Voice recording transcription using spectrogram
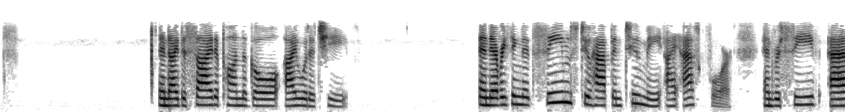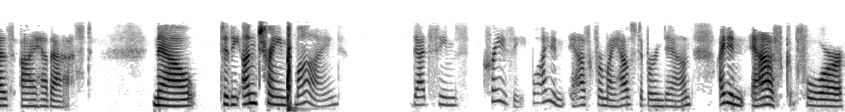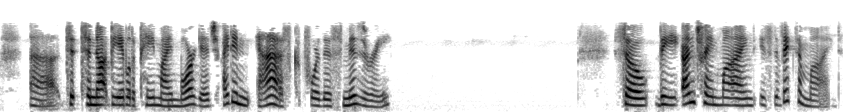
And I decide upon the goal I would achieve. And everything that seems to happen to me, I ask for and receive as I have asked. Now, to the untrained mind, that seems crazy. Well, I didn't ask for my house to burn down. I didn't ask for uh, to to not be able to pay my mortgage. I didn't ask for this misery. So the untrained mind is the victim mind.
